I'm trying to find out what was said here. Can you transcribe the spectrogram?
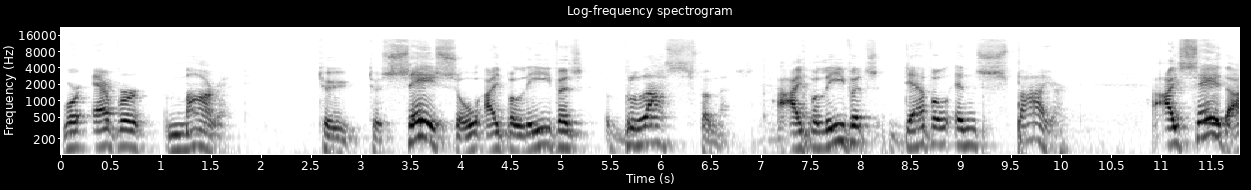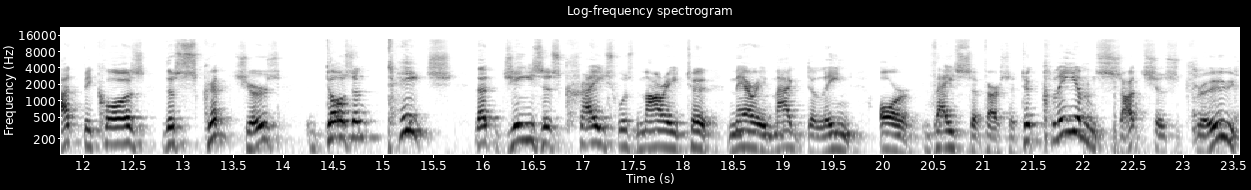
were ever married. To, to say so, I believe, is blasphemous. I believe it's devil inspired. I say that because the scriptures doesn't teach that Jesus Christ was married to Mary Magdalene or vice versa. To claim such as true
